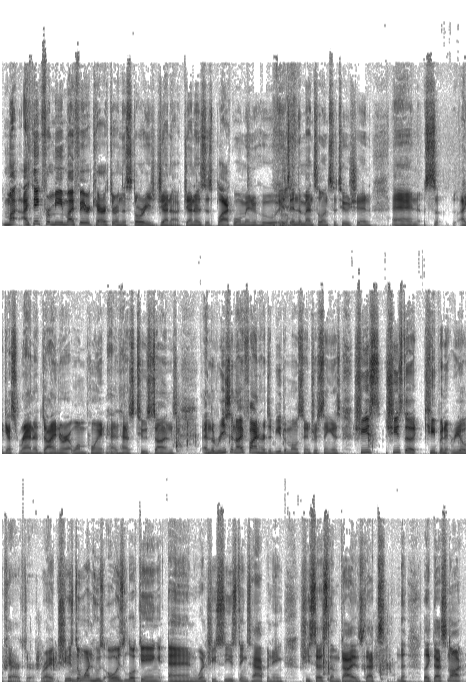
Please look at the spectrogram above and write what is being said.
My, I think for me, my favorite character in the story is Jenna. Jenna is this black woman who is in the mental institution and I guess ran a diner at one point and has two sons. And the reason I find her to be the most interesting is she's she's the keeping it real character, right? She's the one who's always looking, and when she sees things happening, she says to them, "Guys, that's the, like that's not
